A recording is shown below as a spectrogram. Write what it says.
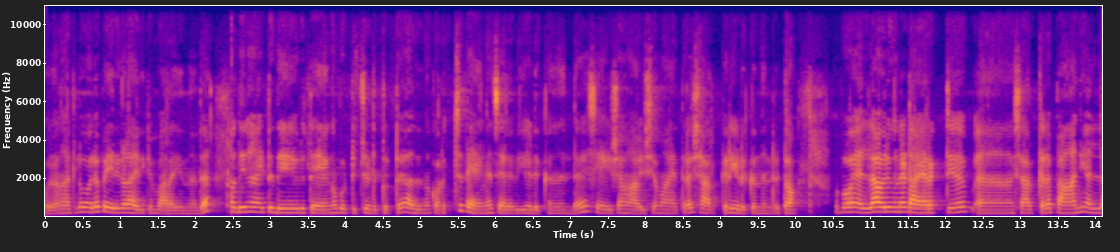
ഓരോ നാട്ടിലും ഓരോ പേരുകളായിരിക്കും പറയുന്നത്. അതിനായിട്ട് ഇതേ ഒരു തേങ്ങ പൊട്ടിച്ചെടുത്തിട്ട് അതിൽ നിന്ന് കുറച്ച് തേങ്ങ ചിരവി എടുക്കുന്നുണ്ട് ശേഷം ആവശ്യമായത്ര ശർക്കര എടുക്കുന്നുണ്ട് കേട്ടോ അപ്പോൾ എല്ലാവരും ഇങ്ങനെ ഡയറക്റ്റ് ശർക്കര പാനിയല്ല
